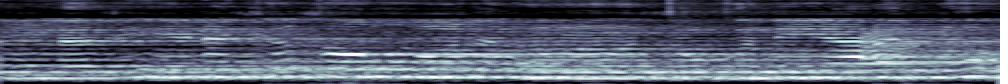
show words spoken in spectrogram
الذين كفروا لن تغني عنهم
